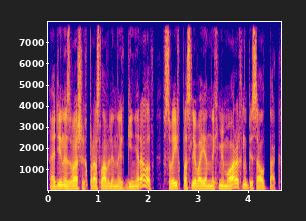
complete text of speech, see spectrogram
Один из ваших прославленных генералов в своих послевоенных мемуарах написал так.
